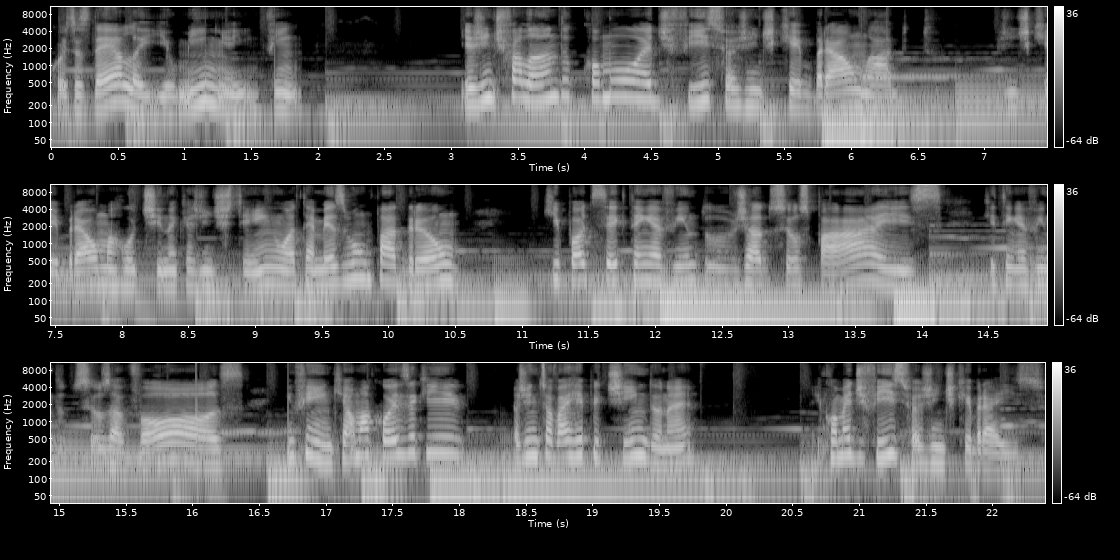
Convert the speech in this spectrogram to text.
coisas dela e eu minha, enfim. E a gente falando como é difícil a gente quebrar um hábito a gente quebrar uma rotina que a gente tem, ou até mesmo um padrão que pode ser que tenha vindo já dos seus pais, que tenha vindo dos seus avós, enfim, que é uma coisa que a gente só vai repetindo, né? E como é difícil a gente quebrar isso.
